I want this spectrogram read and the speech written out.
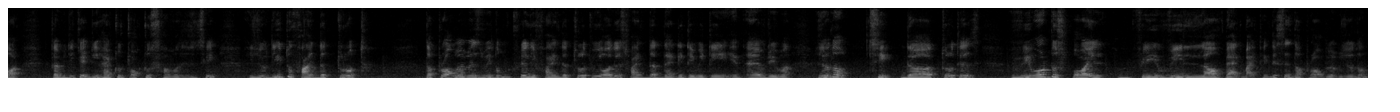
what? Communicate you have to talk to someone you see. You need to find the truth. The problem is we don't really find the truth. We always find the negativity in everyone. You know see the truth is we want to spoil we we love backbiting. This is the problem you know.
